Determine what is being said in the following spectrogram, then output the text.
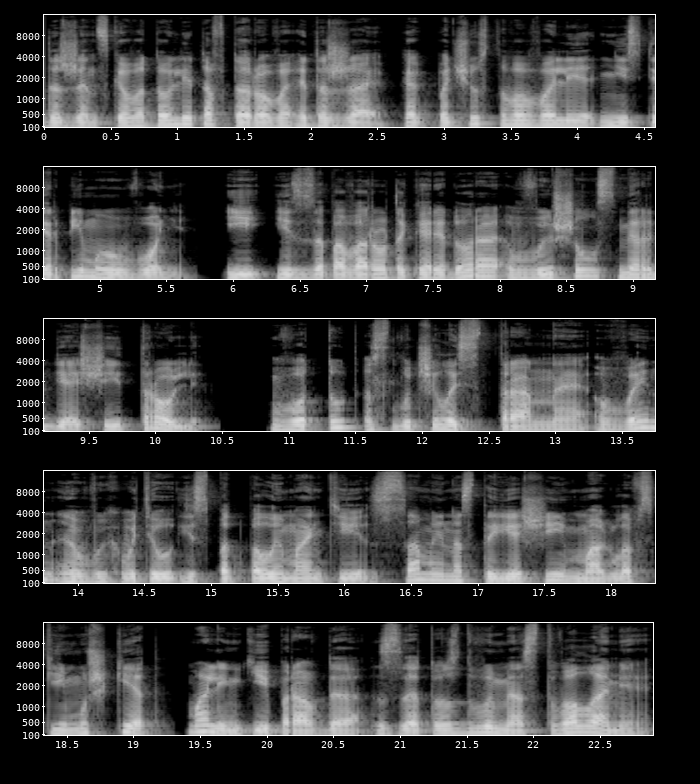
до женского туалета второго этажа, как почувствовали нестерпимую вонь. И из-за поворота коридора вышел смердящий тролль. Вот тут случилось странное. Вейн выхватил из-под полы мантии самый настоящий магловский мушкет. Маленький, правда, зато с двумя стволами.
